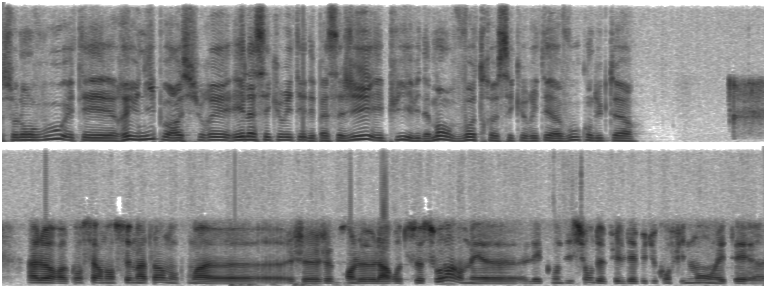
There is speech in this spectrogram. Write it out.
selon vous, étaient réunies pour assurer et la sécurité des passagers et puis évidemment votre sécurité à vous, conducteur? Alors concernant ce matin, donc moi euh, je, prends la route ce soir, mais euh, les conditions depuis le début du confinement ont été euh,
